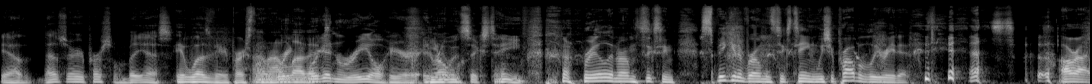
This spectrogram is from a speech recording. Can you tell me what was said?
Yeah. That was very personal, but yes. it was very personal. Uh, we're, I love it. we're getting real here in Romans 16. Real in Romans 16. Speaking of Romans 16, we should probably read it. yes. All right.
